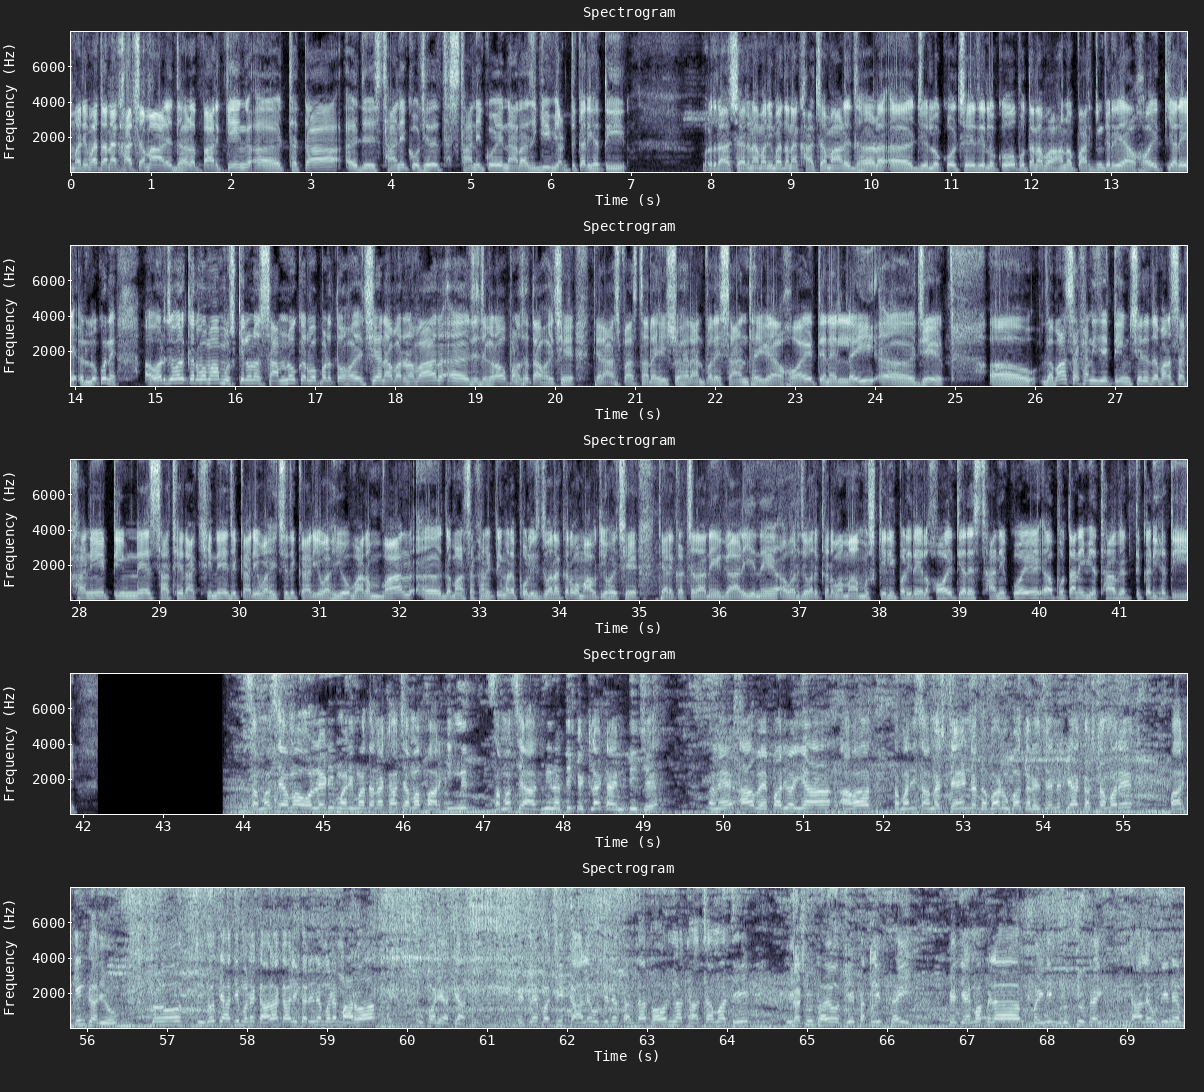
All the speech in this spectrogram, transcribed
મારી માતાના ખાંચામાં આડેધડ પાર્કિંગ થતાં જે સ્થાનિકો છે સ્થાનિકોએ નારાજગી વ્યક્ત કરી હતી. વડોદરા શહેરના મારી માતાના ખાંચામાં આડેધડ જે લોકો છે તે લોકો પોતાના વાહનો પાર્કિંગ કરી રહ્યા હોય ત્યારે લોકોને અવરજવર કરવામાં મુશ્કેલીઓનો સામનો કરવો પડતો હોય છે અને અવારનવાર જે ઝઘડાઓ પણ થતા હોય છે. ત્યારે આસપાસના રહીશો હેરાન પરેશાન થઈ ગયા હોય તેને લઈ જે દમણ શાખાની જે ટીમ છે તે દમણ શાખાની ટીમને સાથે રાખીને જે કાર્યવાહી છે તે કાર્યવાહીઓ વારંવાર દમણ શાખાની ટીમ અને પોલીસ દ્વારા કરવામાં આવતી હોય છે. ત્યારે કચરાની ગાડીને અવરજવર કરવામાં મુશ્કેલી પડી રહેલ હોય ત્યારે સ્થાનિકોએ પોતાની વ્યથા વ્યક્ત કરી હતી. સમસ્યામાં ઓલરેડી મારી માતાના ખાંચામાં પાર્કિંગની સમસ્યા આજની નથી, કેટલા ટાઈમથી છે. અને આ વેપારીઓ અહીંયા આવા તમારી સામે સ્ટેન્ડ દબાણ ઊભા કરે છે અને ત્યાં કસ્ટમરે પાર્કિંગ કર્યું, તો સીધો ત્યાંથી મને ગાળાગાળી કરીને મને મારવા ઉપડ્યા ત્યાંથી. એટલે પછી કાલે ઉઠીને સરદાર ભવનના ખાંચામાં જે ઇસ્યુ થયો જે તકલીફ થઈ કે જેમાં પેલા ભાઈની મૃત્યુ થઈ કાલે ઉઠીને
